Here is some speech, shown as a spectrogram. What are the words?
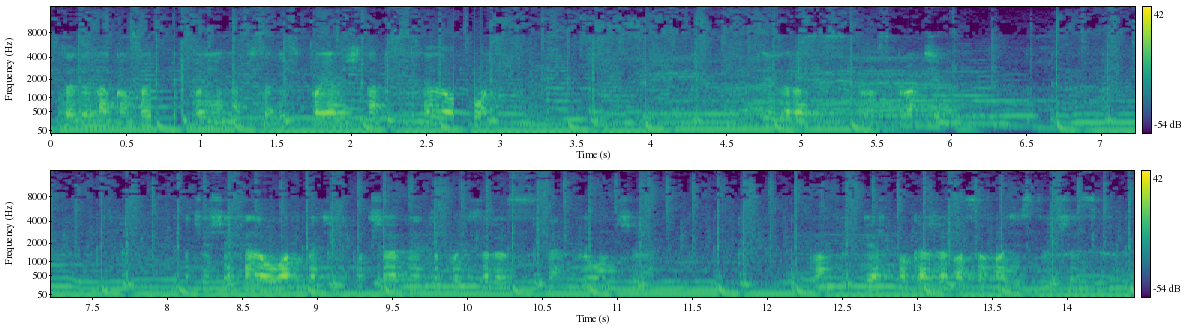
Wtedy na konsoli powinien pojawić się napis Hello World. I zaraz sprawdzimy. Oczywiście Hello World będzie niepotrzebny, to później zaraz ten wyłączymy. Wam wpierw pokażę o co chodzi z tym wszystkim.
